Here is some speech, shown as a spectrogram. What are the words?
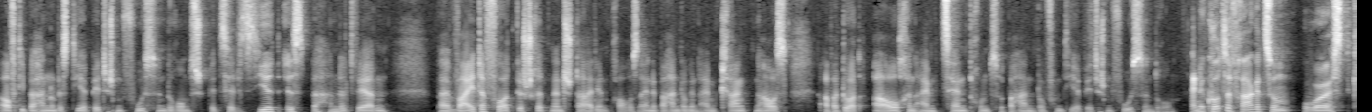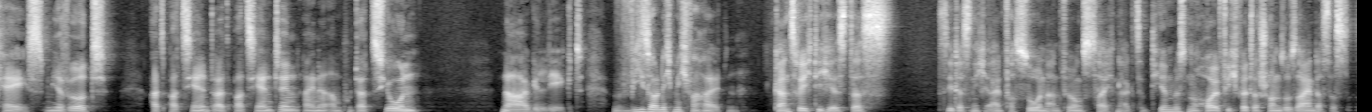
auf die Behandlung des diabetischen Fußsyndroms spezialisiert ist, behandelt werden. Bei weiter fortgeschrittenen Stadien braucht es eine Behandlung in einem Krankenhaus, aber dort auch in einem Zentrum zur Behandlung vom diabetischen Fußsyndrom. Eine kurze Frage zum Worst Case. Mir wird als Patient, als Patientin eine Amputation nahegelegt. Wie soll ich mich verhalten? Ganz wichtig ist, dass Sie das nicht einfach so in Anführungszeichen akzeptieren müssen. häufig wird das schon so sein, dass das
